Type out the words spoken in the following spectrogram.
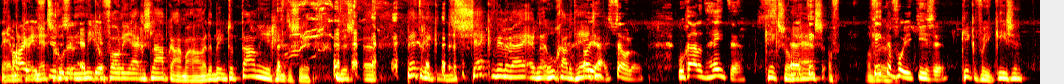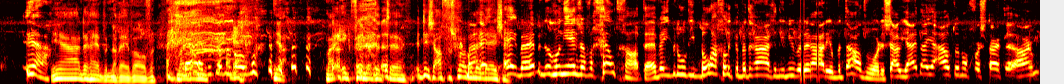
Nee, maar dan kan je net zo goed een microfoon in je eigen slaapkamer hangen. Daar ben ik totaal niet in geïnteresseerd. dus eh, Patrick, de sec willen wij. En eh, hoe gaat het heten? Oh ja, solo. Hoe gaat het heten? Kick some ass. kick- of, of Kikker eh, voor je kiezen. kikken voor je kiezen. Ja. Ja, daar hebben we het nog even over. Maar, Ja, dan- heb ik dat nog over? ja. maar ik vind dat het... eh, het is afgesproken Maar bij hey, deze. hey, we hebben het nog niet eens over geld gehad. Hè? Ik bedoel, die belachelijke bedragen die nu bij de radio betaald worden. Zou jij daar je auto nog voor starten, Harm?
